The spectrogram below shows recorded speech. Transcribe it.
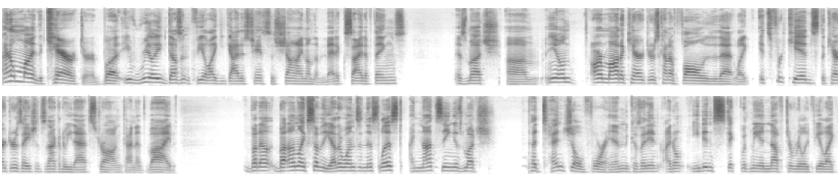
I don't mind the character, but he really doesn't feel like he got his chance to shine on the medic side of things as much. Um, you know, Armada characters kind of fall into that like it's for kids. The characterization's not going to be that strong kind of vibe. But uh, but unlike some of the other ones in this list, I'm not seeing as much potential for him because I didn't I don't he didn't stick with me enough to really feel like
